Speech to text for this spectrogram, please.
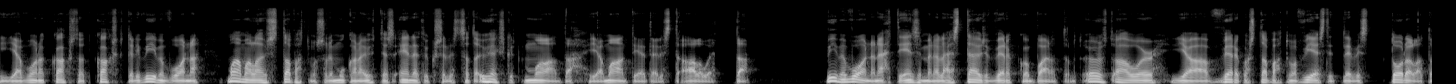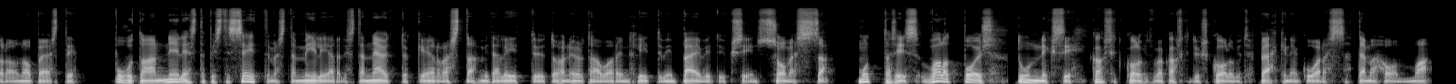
ja vuonna 2020 eli viime vuonna maailmanlaajuisessa tapahtumassa oli mukana yhteensä ennätyksellistä 190 maata ja maantieteellistä aluetta. Viime vuonna nähtiin ensimmäinen lähes täysin verkkoon painottunut Earth Hour ja verkossa tapahtuma viestit levisi todella todella nopeasti. Puhutaan 4,7 miljardista näyttökerrasta, mitä liittyy tuohon Earth Hourin liittyviin päivityksiin somessa. Mutta siis valot pois tunniksi 2030-2130 pähkinänkuoressa tämä homma.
